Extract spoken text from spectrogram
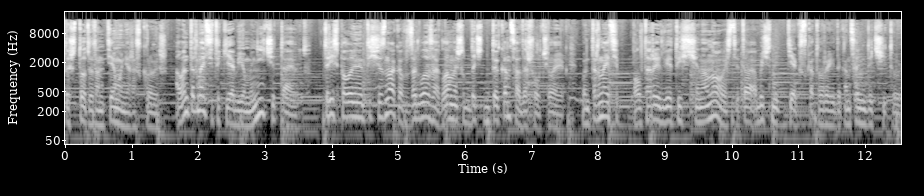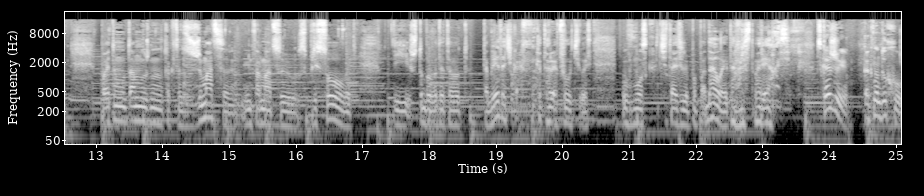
Ты что, ты там тему не раскроешь. А в интернете такие объемы не читают. три с половиной тысячи знаков за глаза. Главное, чтобы до, до конца дошел человек. В интернете полторы-две тысячи на новость. Это обычный текст, который до конца не дочитывают. Поэтому там нужно как-то сжиматься, информацию спрессовывать. И чтобы вот эта вот таблеточка, которая получилась, в мозг читателя попадала и там растворялась. Скажи, как на духу,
